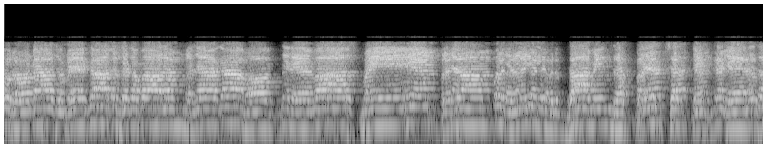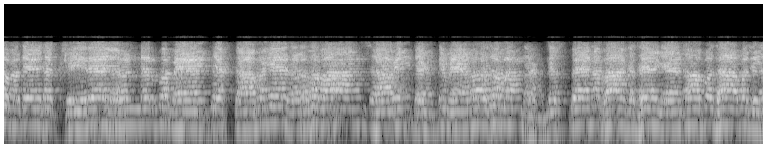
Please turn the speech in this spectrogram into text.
पुरोणासमेकादशकपालम् प्रजाकामोऽग्निरेवास्मै प्रजाम् प्रजनयति वृद्धामिन्द्रः प्रयच्छत्यग्नये रसपदे दक्षीरे निर्वभेद्यः कामये रसवान् स्वामित्यग्निमेव रसवन्तग्निस्वेन भागधेयेनोपधावति स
